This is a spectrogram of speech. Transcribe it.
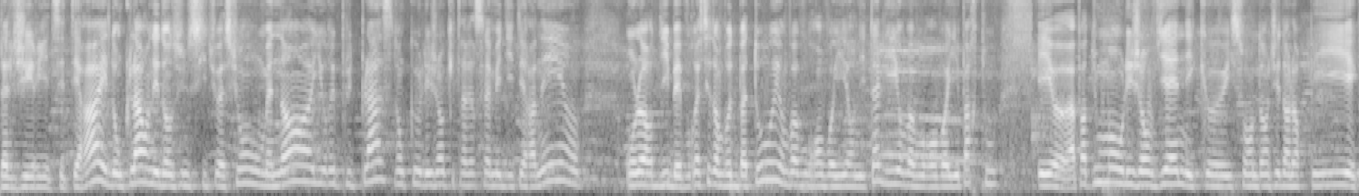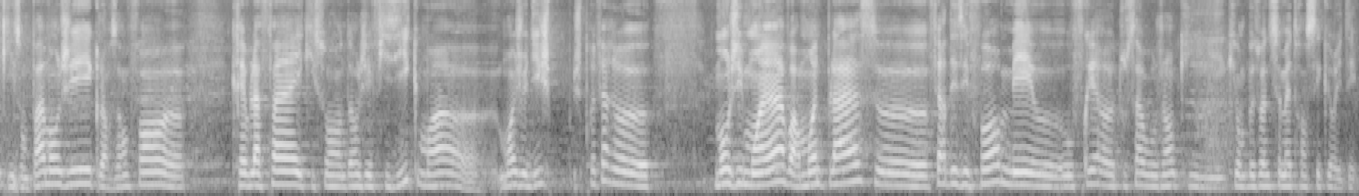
d'Algérie, etc. Et donc là, on est dans une situation où maintenant, il n'y aurait plus de place. Donc les gens qui traversent la Méditerranée, on leur dit, ben, vous restez dans votre bateau et on va vous renvoyer en Italie, on va vous renvoyer partout. Et à partir du moment où les gens viennent et qu'ils sont en danger dans leur pays et qu'ils n'ont pas à manger, que leurs enfants crèvent la faim et qui sont en danger physique. Moi, euh, moi je dis, je, je préfère euh, manger moins, avoir moins de place, euh, faire des efforts, mais euh, offrir euh, tout ça aux gens qui, qui ont besoin de se mettre en sécurité.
